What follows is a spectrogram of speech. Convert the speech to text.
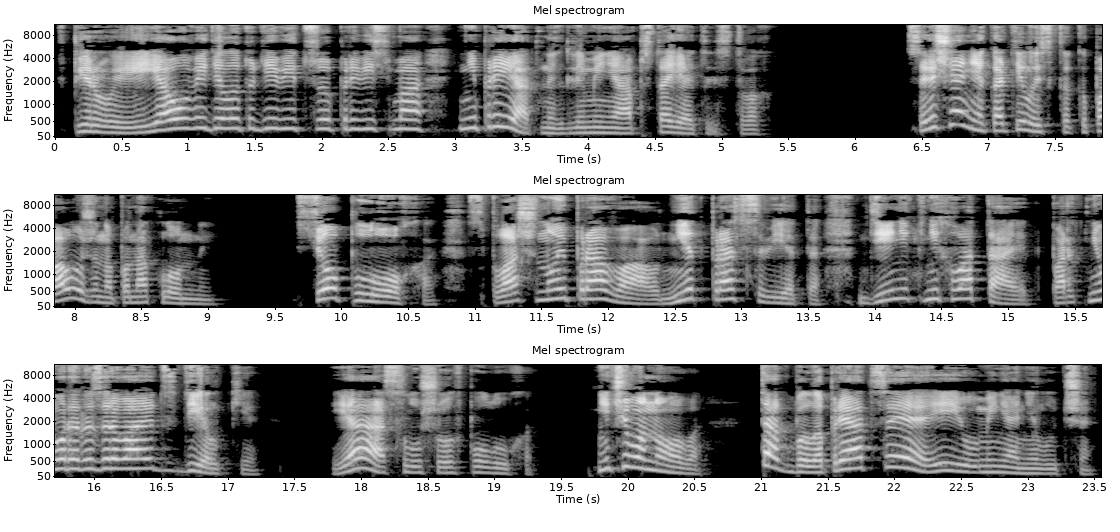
Впервые я увидел эту девицу при весьма неприятных для меня обстоятельствах. Совещание катилось, как и положено, по наклонной. Все плохо, сплошной провал, нет просвета, денег не хватает, партнеры разрывают сделки. Я слушаю в полухо. Ничего нового. Так было при отце, и у меня не лучше.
